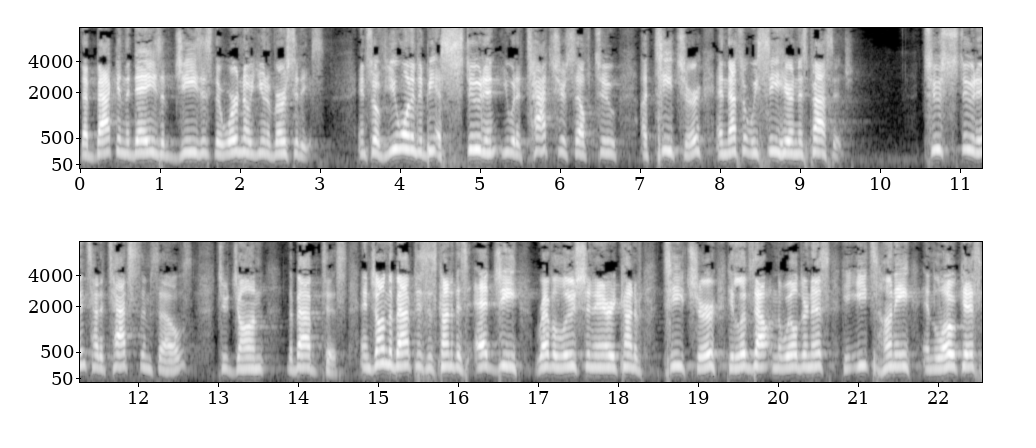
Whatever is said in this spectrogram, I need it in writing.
that back in the days of Jesus, there were no universities. And so, if you wanted to be a student, you would attach yourself to a teacher, and that's what we see here in this passage. Two students had attached themselves to John the Baptist. And John the Baptist is kind of this edgy, revolutionary kind of teacher. He lives out in the wilderness. He eats honey and locusts.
